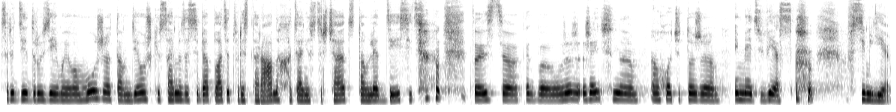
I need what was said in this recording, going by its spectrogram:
среди друзей моего мужа, там девушки сами за себя платят в ресторанах, хотя они встречаются там лет 10. То есть, э, как бы уже женщина э, хочет тоже иметь вес в семье.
